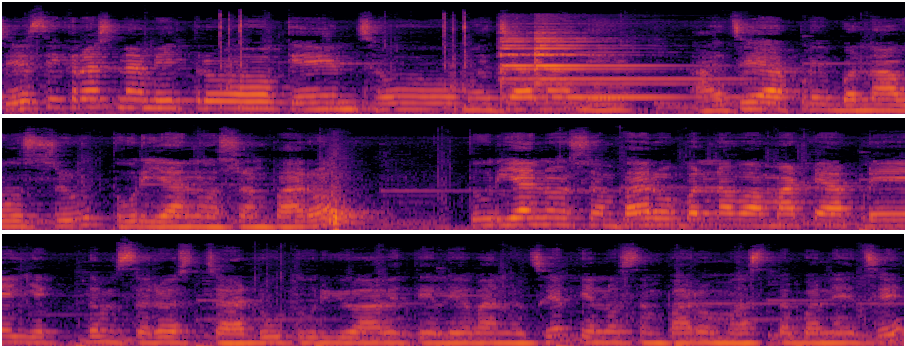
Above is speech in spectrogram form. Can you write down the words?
જય શ્રી કૃષ્ણ મિત્રો, કેમ છો? મજામાં ને? આજે આપણે બનાવીશું તુરિયાનો સંભારો. તુરિયાનો સંભારો બનાવવા માટે આપણે એકદમ સરસ જાડું તુરિયો આવે તે લેવાનું છે. તેનો સંભારો મસ્ત બને છે.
